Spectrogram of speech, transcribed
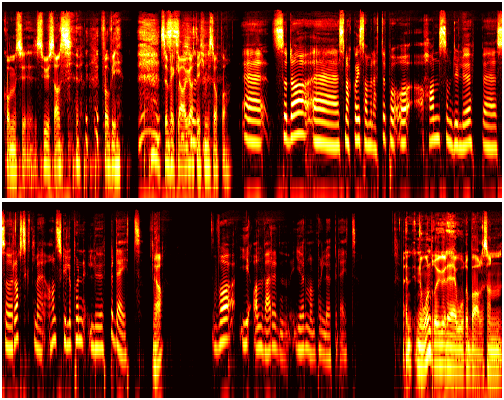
kom su- susende forbi. Så beklager at ikke vi stoppa. Eh, så da eh, snakka vi sammen etterpå, og han som du løp eh, så raskt med, han skulle på en løpedate. Ja. Hva i all verden gjør man på en løpedate? Noen bruker det ordet bare sånn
